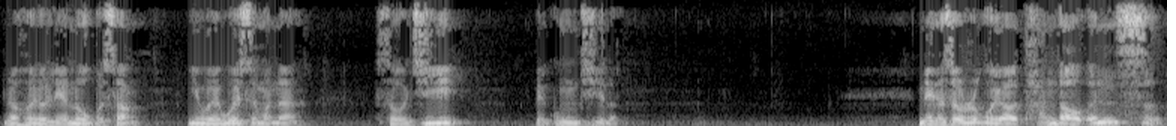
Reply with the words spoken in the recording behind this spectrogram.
然后又联络不上，因为为什么呢？手机被攻击了。那个时候，如果要谈到恩赐，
